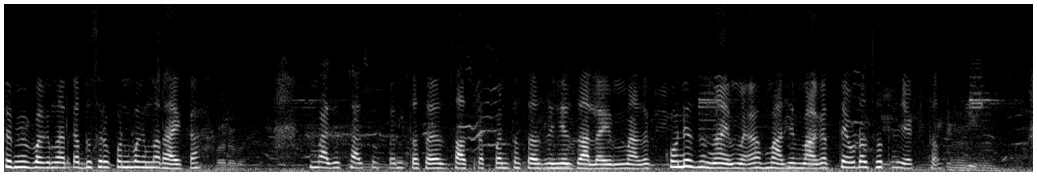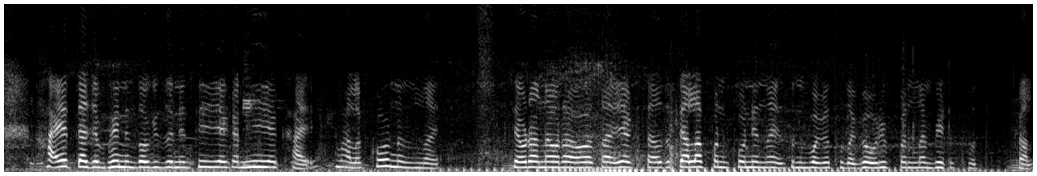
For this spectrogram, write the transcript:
तुम्ही बघणार का? दुसरं कोण बघणार आहे का? बरोबर. माझे सासू पण तसं सासरा पण तसं हे झालंय. माझं कोणीच नाही मा- माझ्या मागत तेवढंच होतं एकटा. आहे त्याच्या बहिणी दोघी जणी ती एक आणि ही एक आहे मला कोणच नाही. तेवढा नवरा होता एकटा त्याला पण कोणी नाही. अजून बघत होता गौरी पण नाही भेटत होत काल.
